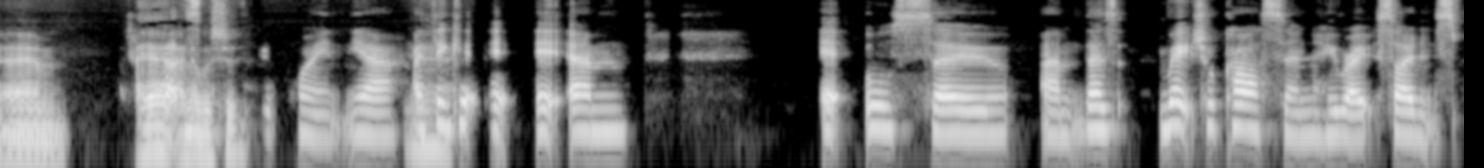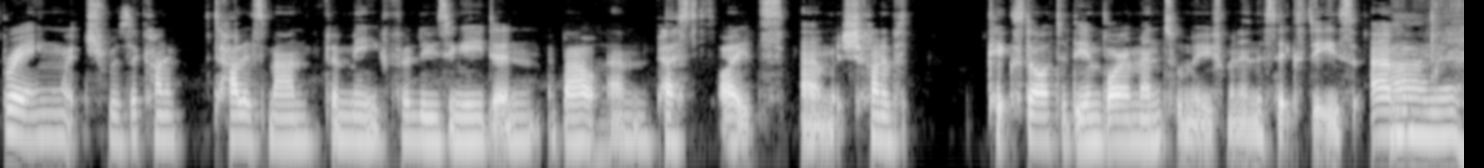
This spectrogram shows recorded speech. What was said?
Um, yeah. That's and it was just, good point. Yeah. yeah. I think it, it, it, um, it also, um, there's Rachel Carson who wrote Silent Spring, which was a kind of talisman for me for losing Eden about um, pesticides, um, which kind of kickstarted the environmental movement in the 60s. Um, ah, yeah.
